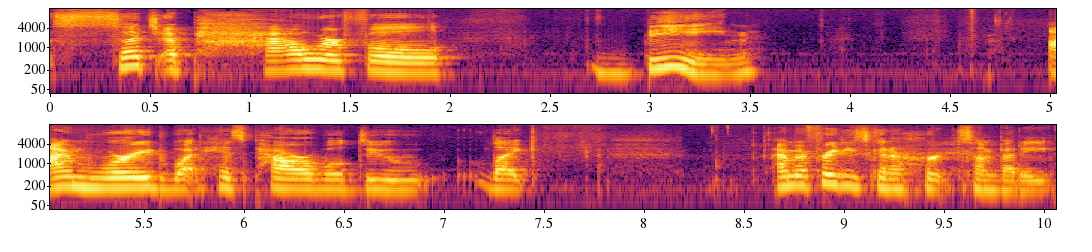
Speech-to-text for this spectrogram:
such a powerful being, I'm worried what his power will do. Like, I'm afraid he's going to hurt somebody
